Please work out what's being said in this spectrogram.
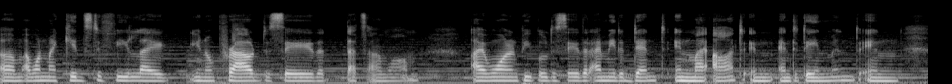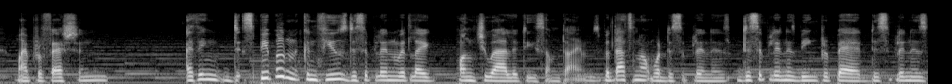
Um, I want my kids to feel like, you know, proud to say that that's our mom. I want people to say that I made a dent in my art, in entertainment, in my profession. I think people confuse discipline with like punctuality sometimes, but that's not what discipline is. Discipline is being prepared, discipline is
